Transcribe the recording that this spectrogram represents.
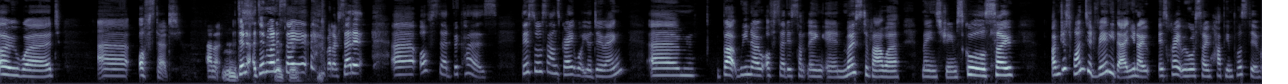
O word, uh, Ofsted. And I didn't, I didn't want to okay. say it, but I've said it. Uh, Ofsted because this all sounds great what you're doing, um, but we know Ofsted is something in most of our mainstream schools. So I'm just wondered really there, you know, it's great. We're also happy and positive.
